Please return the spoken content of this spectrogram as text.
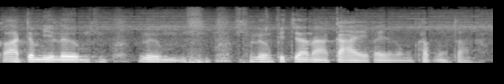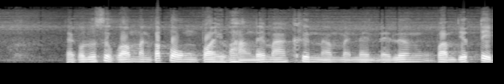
ก็อาจจะมีลืมลืมเรื่องพิจารณากายไปหลวงครับหลวงตา แต่ก็รู้สึกว่ามันก็ปลงปล่อยวางได้มากขึ้นนะในในในเรื่องความยึดติด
